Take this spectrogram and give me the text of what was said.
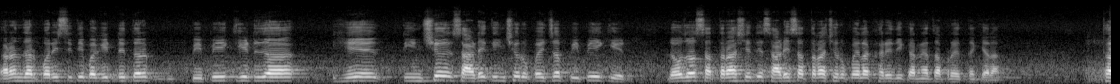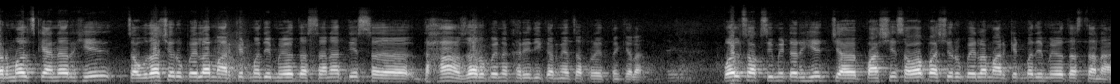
कारण जर परिस्थिती बघितली तर पी पी किट हे तीनशे साडेतीनशे रुपयेचं पी पी किट जवळजवळ सतराशे ते साडेसतराशे रुपयाला खरेदी करण्याचा प्रयत्न केला. थर्मल स्कॅनर हे चौदाशे रुपयाला मार्केटमध्ये मिळत असताना ते स दहा हजार रुपयानं खरेदी करण्याचा प्रयत्न केला. पल्स ऑक्सिमीटर हे च पाचशे सव्वा पाचशे रुपयाला मार्केटमध्ये मिळत असताना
